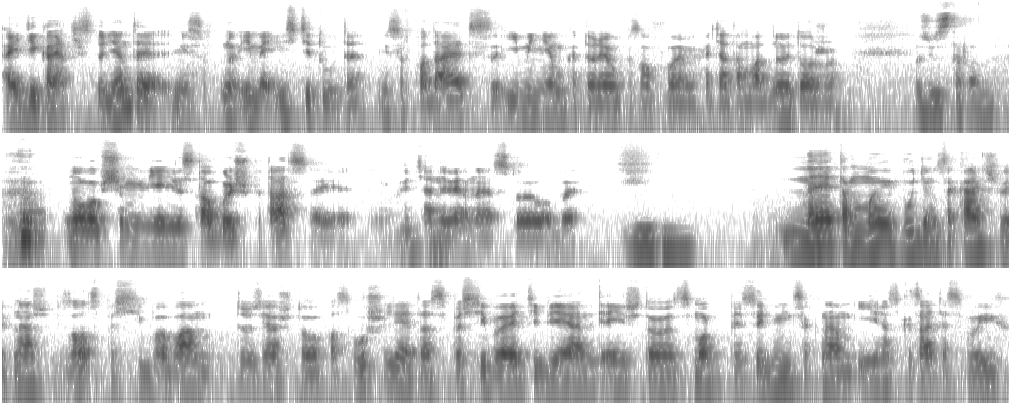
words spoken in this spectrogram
ID-карте студента, не сов... ну, имя института не совпадает с именем, которое я указал в форме, хотя там одно и то же. Очень странно. Ну, в общем, я не стал больше пытаться, хотя, наверное, стоило бы. На этом мы будем заканчивать наш эпизод. Спасибо вам, друзья, что послушали это. Спасибо тебе, Андрей, что смог присоединиться к нам и рассказать о своих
